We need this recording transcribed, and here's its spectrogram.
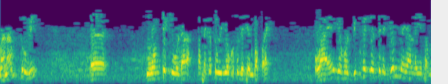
maanaam tur bi euh, moom tekkiwul dara parce que tur bi ñoo ko tuddee seen bopp rek waaye yahud bi bu fekkee su ne gëm na yàlla itam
